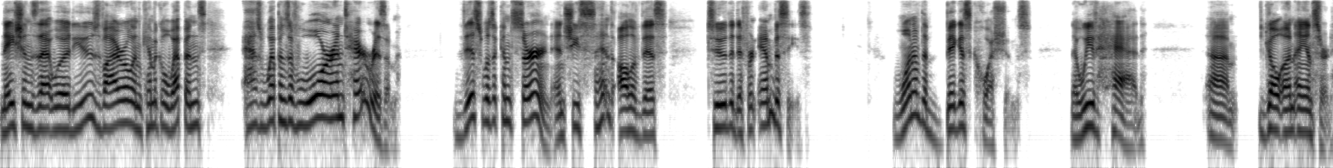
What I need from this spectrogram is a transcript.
nations that would use viral and chemical weapons as weapons of war and terrorism. This was a concern, and she sent all of this to the different embassies. One of the biggest questions that we've had um, go unanswered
